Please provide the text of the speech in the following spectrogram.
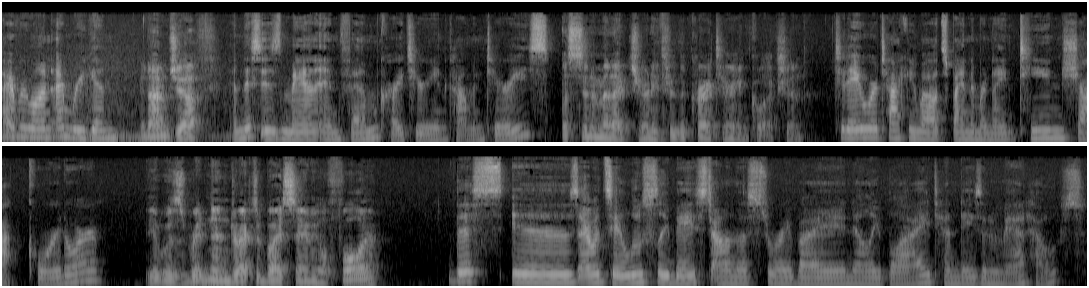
Hi everyone, I'm Regan, And I'm Jeff, and this is Man and Femme Criterion Commentaries. a cinematic journey through the Criterion Collection. Today we're talking about spine number 19, Shock Corridor. It was written and directed by Samuel Fuller. This is, I would say, loosely based on the story by Nellie Bly, 10 Days in a Madhouse,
